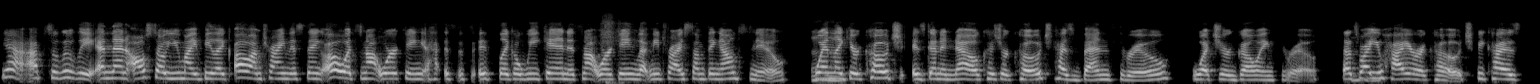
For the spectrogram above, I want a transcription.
Yeah, absolutely. And then also you might be like, oh, I'm trying this thing. Oh, it's not working. It's, it's, it's like a weekend. It's not working. Let me try something else new. Mm-hmm. When like your coach is going to know because your coach has been through what you're going through. That's mm-hmm. why you hire a coach because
